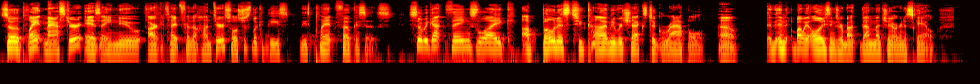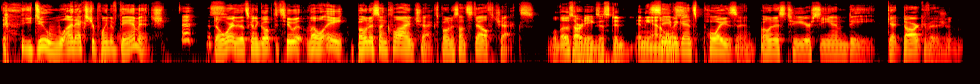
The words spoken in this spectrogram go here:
so? The Plant Master is a new archetype for the hunter. So let's just look at these these plant focuses. So we got things like a bonus to combat maneuver checks to grapple. Oh, And, by the way, all these things are about that I'm are going to scale. you do one extra point of damage. Eh, Don't worry, that's going to go up to two at level eight. Bonus on climb checks, bonus on stealth checks. Well, those already existed in the animals. Save against poison, bonus to your CMD. Get dark vision,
